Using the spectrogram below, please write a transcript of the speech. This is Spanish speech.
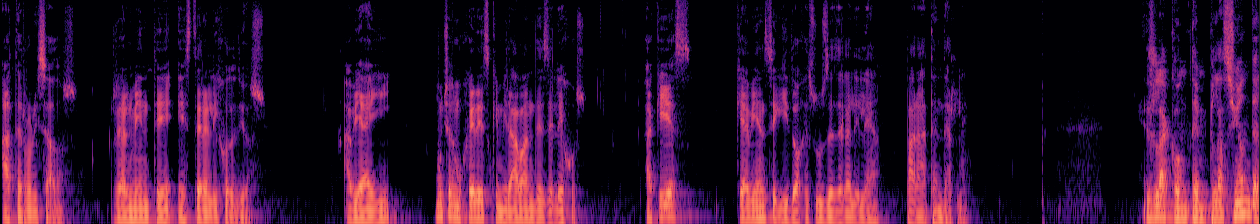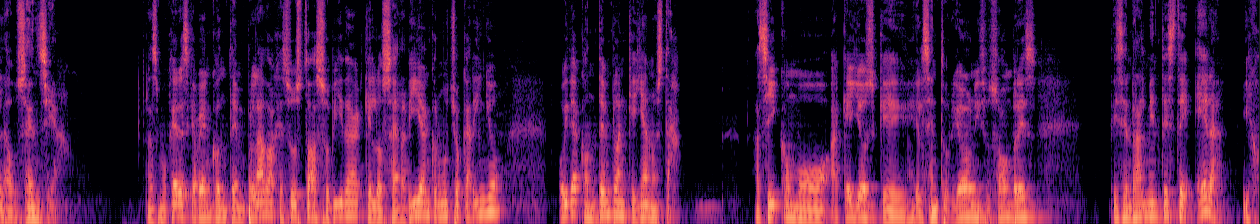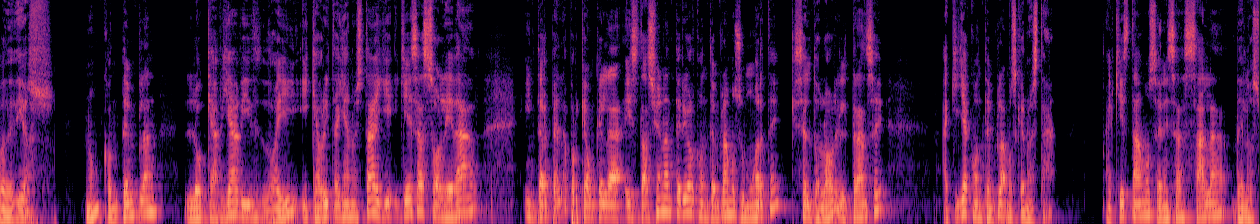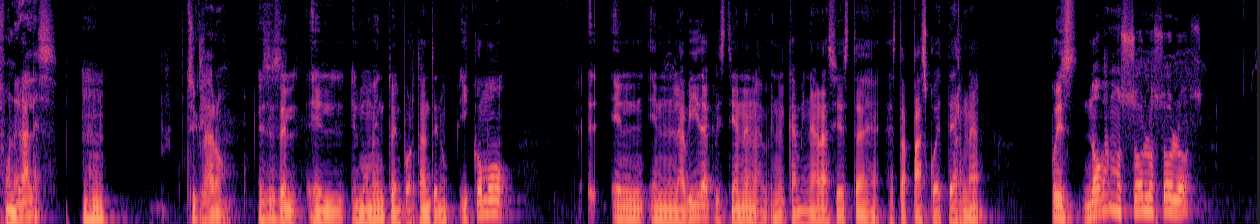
aterrorizados, realmente este era el Hijo de Dios. Había ahí muchas mujeres que miraban desde lejos, aquellas que habían seguido a Jesús desde Galilea para atenderle. Es la contemplación de la ausencia. Las mujeres que habían contemplado a Jesús toda su vida, que lo servían con mucho cariño, hoy día contemplan que ya no está. Así como aquellos que el centurión y sus hombres dicen, realmente este era hijo de Dios, ¿no? Contemplan lo que había habido ahí y que ahorita ya no está. Y, y esa soledad interpela, porque aunque la estación anterior contemplamos su muerte, que es el dolor, el trance, aquí ya contemplamos que no está. Aquí estamos en esa sala de los funerales. Sí, claro. Ese es el, el, el momento importante, ¿no? Y cómo en, en la vida cristiana, en, la- en el caminar hacia esta, esta Pascua eterna, pues no vamos solos, solos.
